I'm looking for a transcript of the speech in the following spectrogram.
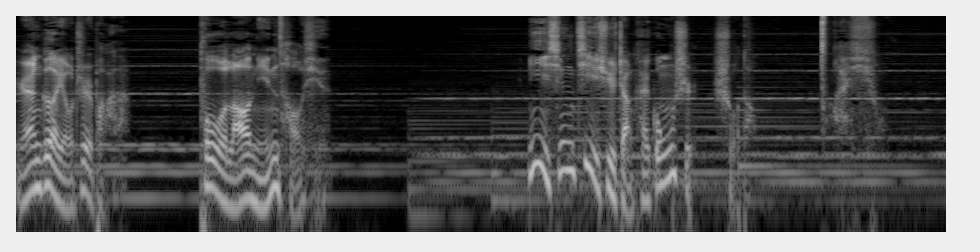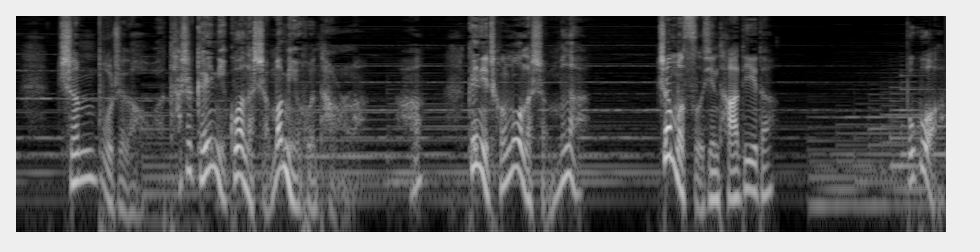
人各有志罢了，不劳您操心。”易星继续展开攻势，说道：“哎呦，真不知道啊，他是给你灌了什么迷魂汤了啊？给你承诺了什么了？这么死心塌地的？不过，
